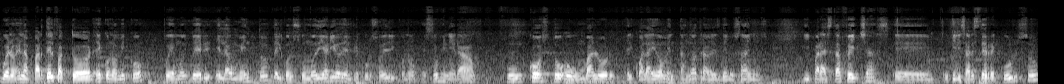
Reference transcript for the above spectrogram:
bueno en la parte del factor económico podemos ver el aumento del consumo diario del recurso hídrico no esto genera un costo o un valor el cual ha ido aumentando a través de los años. Y para estas fechas eh, utilizar este recurso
